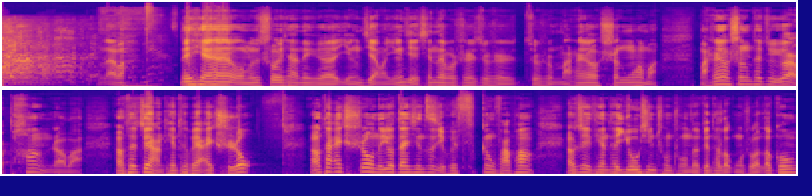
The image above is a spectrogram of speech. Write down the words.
来吧，那天我们说一下那个莹姐嘛，莹姐现在不是就是就是马上要生了嘛，马上要生，她就有点胖，你知道吧？然后她这两天特别爱吃肉，然后她爱吃肉呢，又担心自己会更发胖。然后这几天她忧心忡忡的跟她老公说：“老公，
